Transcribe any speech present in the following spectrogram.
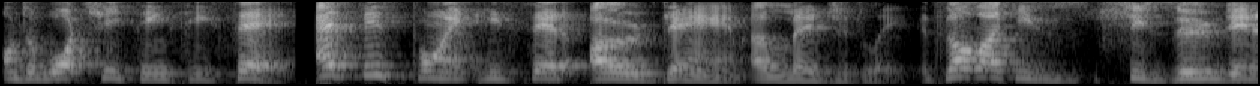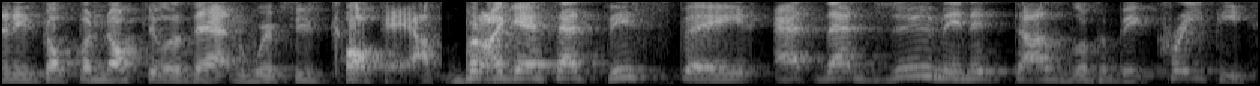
onto what she thinks he said. At this point, he said, oh damn, allegedly. It's not like he's she's zoomed in and he's got binoculars out and whips his cock out. But I guess at this speed, at that zoom in, it does look a bit creepy.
